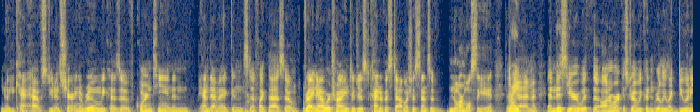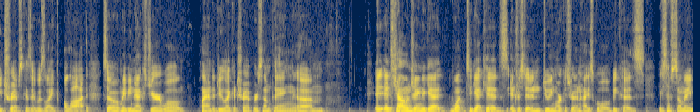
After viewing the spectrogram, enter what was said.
you know, you can't have students sharing a room because of quarantine and pandemic and stuff like that. So right now we're trying to just kind of establish a sense of normalcy Right. again. And this year with the honor orchestra, we couldn't really like do any trips because it was like a lot. So maybe next year we'll plan to do like a trip or something. Um, it, it's challenging to get want to get kids interested in doing orchestra in high school because they just have so many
